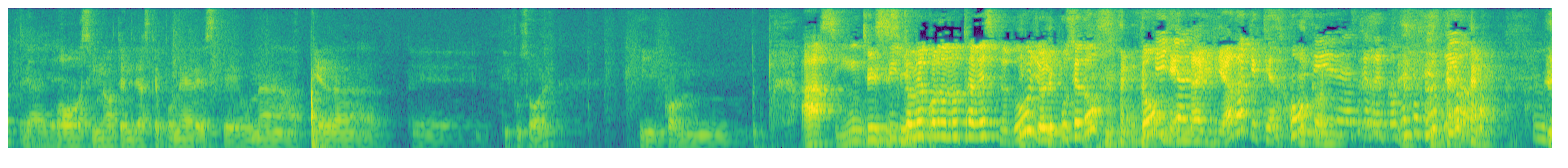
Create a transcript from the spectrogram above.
ok. ya, ya, ya. O si no, tendrías que poner este, una piedra eh, difusora y con... Ah, sí. Sí, Sí, sí, sí. Yo me acuerdo la otra vez. Uy, yo le puse dos. No, Sí, bien yo- aireada que quedó. Sí, es que recoges el. Y,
